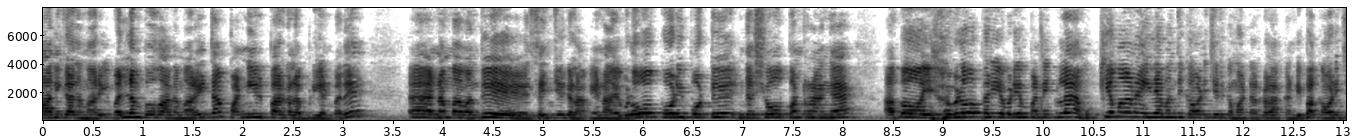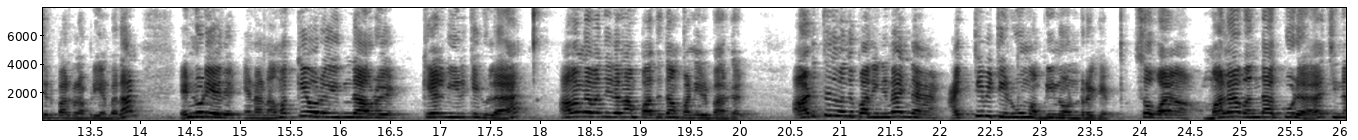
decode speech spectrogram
பாதிக்காத மாதிரி வெள்ளம் போகாத மாதிரி தான் பண்ணியிருப்பார்கள் அப்படி என்பது நம்ம வந்து செஞ்சிருக்கலாம். ஏன்னா எவ்வளவோ கோடி போட்டு இந்த ஷோ பண்ணுறாங்க அப்போ எவ்வளோ பெரிய விடயம் பண்ணிக்குள்ள முக்கியமான இதை வந்து கவனிச்சிருக்க மாட்டார்களா? கண்டிப்பா கவனிச்சிருப்பார்கள் அப்படி என்பதான் என்னுடைய இது. ஏன்னா நமக்கே ஒரு இந்த ஒரு கேள்வி இருக்கைக்குள்ள அவங்க வந்து இதெல்லாம் பார்த்து தான் பண்ணியிருப்பார்கள். அடுத்தது வந்து பார்த்தீங்கன்னா இந்த ஆக்டிவிட்டி ரூம் அப்படின்னு ஒன்று இருக்கு. ஸோ மழை வந்தா கூட சின்ன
